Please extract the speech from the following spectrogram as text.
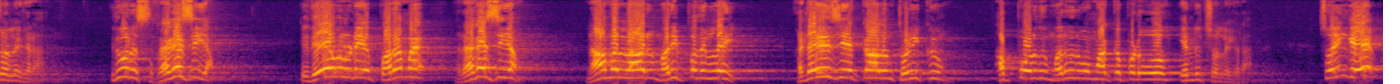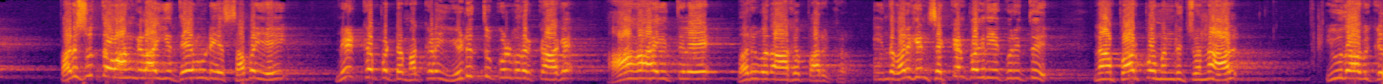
சொல்லுகிறார். இது ஒரு ரகசியம். தேவனுடைய பரம ரகசியம். நாமெல்லாரும் மறிப்பதில்லை கடைசி காலம் தொழிக்கும் அப்பொழுது மறுரூபமாக்கப்படுவோம் என்று சொல்லுகிறார். ஸோ இங்கே பரிசுத்தவான்களாகிய தேவனுடைய சபையை மீட்கப்பட்ட மக்களை எடுத்துக் கொள்வதற்காக ஆகாயத்திலே வருவதாக பார்க்கிறோம் இந்த வருகையின் செகண்ட் பகுதியை குறித்து நாம் பார்ப்போம் என்று சொன்னால் யூதாவுக்கு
